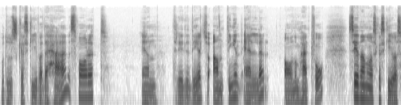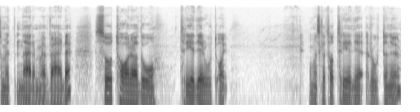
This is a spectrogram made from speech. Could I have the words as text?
Och då ska jag skriva det här svaret. En tredjedel. Så antingen eller av de här två. Sedan om jag ska skriva som ett närmevärde så tar jag då tredje rot... Oj. Om jag ska ta tredje roten nu.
